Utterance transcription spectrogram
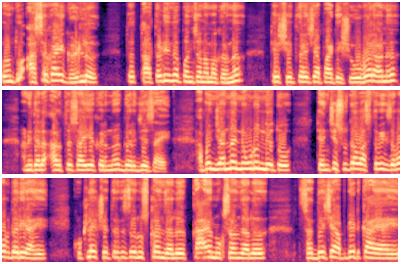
परंतु असं काही घडलं तर तातडीनं पंचनामा करणं ते शेतकऱ्याच्या पाठीशी उभं राहणं आणि त्याला अर्थसहाय्य करणं गरजेचं आहे. आपण ज्यांना निवडून देतो त्यांची सुद्धा वास्तविक जबाबदारी आहे. कुठल्या क्षेत्राचं नुकसान झालं काय नुकसान झालं सध्याचे अपडेट काय आहे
